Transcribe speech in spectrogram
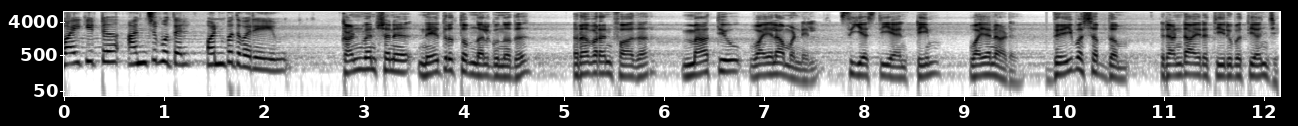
വൈകിട്ട് അഞ്ച് മുതൽ ഒൻപത് വരെയും. കൺവെൻഷന് നേതൃത്വം നൽകുന്നത് Reverend Father Mathew Vayalamannil C S T and team Wayanad. ദൈവശബ്ദം രണ്ടായിരത്തി ഇരുപത്തിയഞ്ച്.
